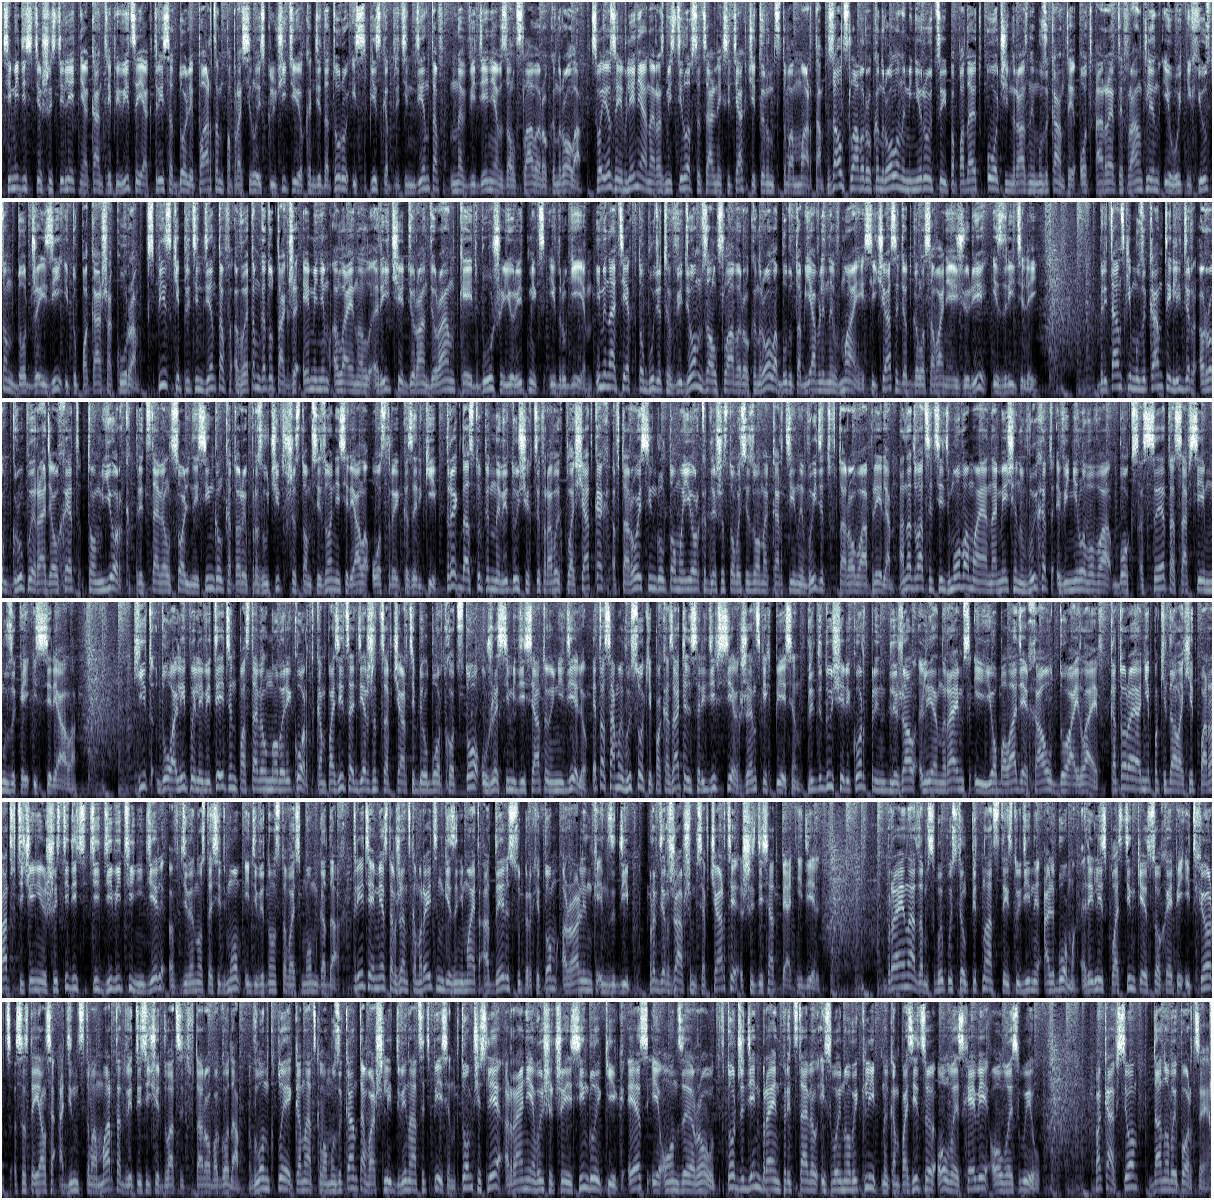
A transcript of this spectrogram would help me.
76-летняя кантри-певица и актриса Долли Партон попросила исключить ее кандидатуру из списка претендентов на введение в зал славы рок-н-ролла. Свое заявление она разместила в социальных сетях 14 марта. В зал славы рок-н-ролла номинируются и попадают очень разные музыканты, от Ареты Франклин и Уитни Хьюстон до Джей Зи и Тупака Шакура. В списке претендентов в этом году также Эминем, Лайонел Ричи, Дюран Дюран, Кейт Буш, Юритмикс и другие. Имена тех, кто будет введен в зал славы рок-н-ролла, будут объявлены в мае. Сейчас идет голосование жюри и зрителей. Британский музыкант и лидер рок-группы Radiohead Том Йорк представил сольный сингл, который прозвучит в шестом сезоне сериала «Острые козырьки». Трек доступен на ведущих цифровых площадках. Второй сингл Тома Йорка для шестого сезона картины выйдет 2 апреля. А на 27 мая намечен выход винилового бокс-сета со всей музыкой из сериала. Хит Дуалипы Левитейтин поставил новый рекорд. Композиция держится в чарте Billboard Hot 100 уже 70-ю неделю. Это самый высокий показатель среди всех женских песен. Предыдущий рекорд принадлежал Лиэн Раймс и ее балладе How Do I Live, которая не покидала хит-парад в течение 69 недель в 97 и 98 годах. Третье место в женском рейтинге занимает Адель с суперхитом Rolling in the Deep, продержавшимся в чарте 65 недель. Брайан Адамс выпустил 15-й студийный альбом. Релиз пластинки So Happy It Hurts состоялся 11 марта 2022 года. В лонгплей канадского музыканта вошли 12 песен, в том числе ранее вышедшие синглы Kick S и On the Road. В тот же день Брайан представил и свой новый клип на композицию Always Heavy, Always Will. Пока все, до новой порции.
